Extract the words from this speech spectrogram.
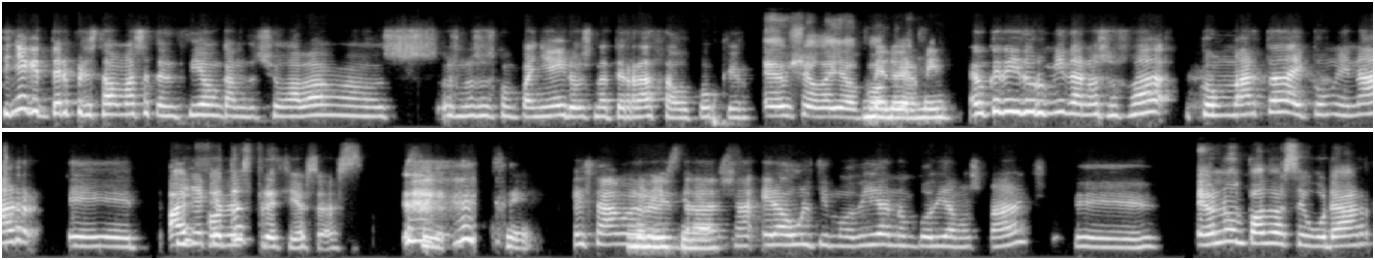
tiña que ter prestado máis atención cando xogaban os, os nosos compañeiros na terraza ao póker. Eu xoguei ao póker. Me dormí. Eu quedei dormida no sofá con Marta e con Enar. Eh, Hai fotos que... preciosas. Sí, sí. Estábamos reventadas, era o último día, non podíamos máis. Eh, eu non podo asegurar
